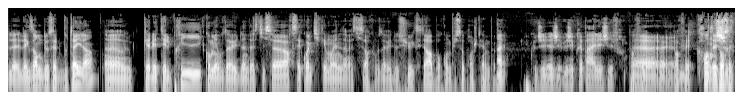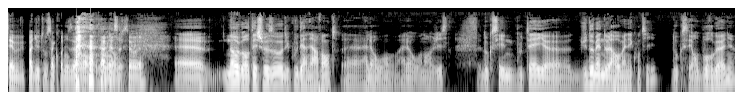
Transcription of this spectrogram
l'exemple de cette bouteille-là. Euh, quel était le prix? Combien vous avez eu d'investisseurs? C'est quoi le ticket moyen des investisseurs que vous avez dessus, etc. pour qu'on puisse se projeter un peu? Ouais. Écoute, j'ai préparé les chiffres. Parfait. Euh, parfait. Grand C'était pas du tout synchronisé avant. c'est vrai. Euh, non, Grand Échezeau, du coup, dernière vente euh, à l'heure où, où on enregistre. Donc c'est une bouteille euh, du domaine de la Romanée Conti. Donc c'est en Bourgogne.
